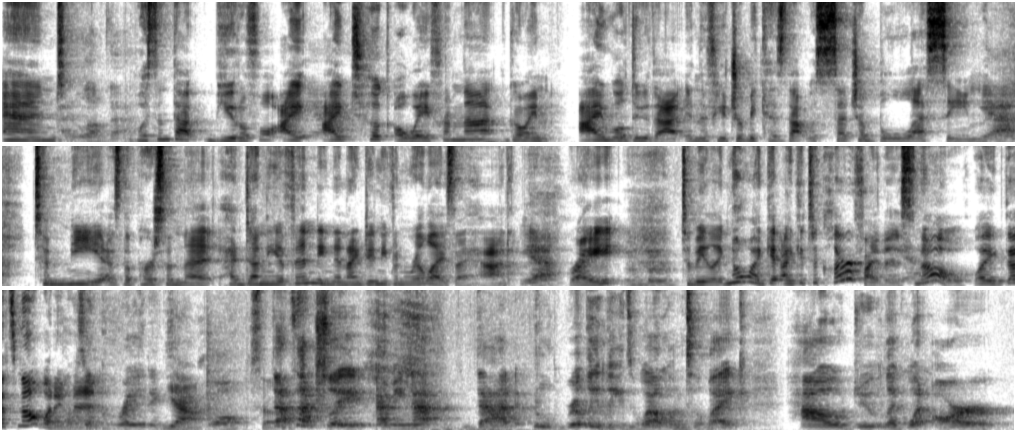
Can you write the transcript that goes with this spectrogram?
And I love that. wasn't that beautiful? I I took away from that going I will do that in the future because that was such a blessing Yeah. to me as the person that had done the offending and I didn't even realize I had. Yeah. Right? Mm-hmm. To be like, "No, I get I get to clarify this." Yeah. No, like that's not what I That's meant. That's a great Yeah. example. So- That's actually, I mean, that that really leads well into like how do like what are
